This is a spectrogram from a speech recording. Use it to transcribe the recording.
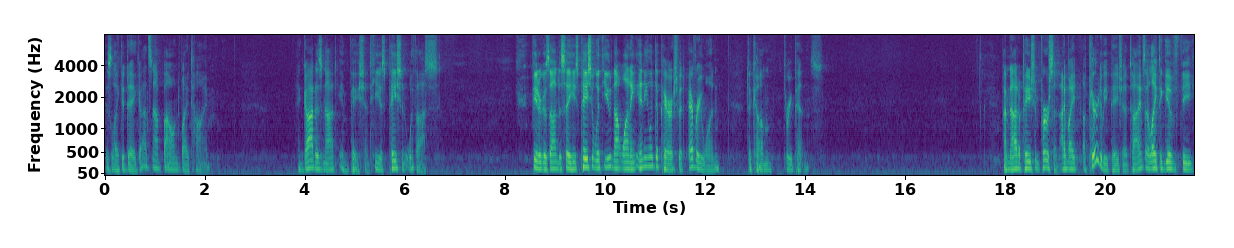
is like a day. God's not bound by time. And God is not impatient, He is patient with us. Peter goes on to say, He's patient with you, not wanting anyone to perish, but everyone to come to repentance. I'm not a patient person. I might appear to be patient at times. I like to give the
